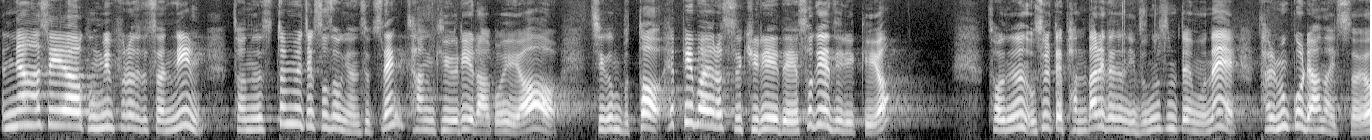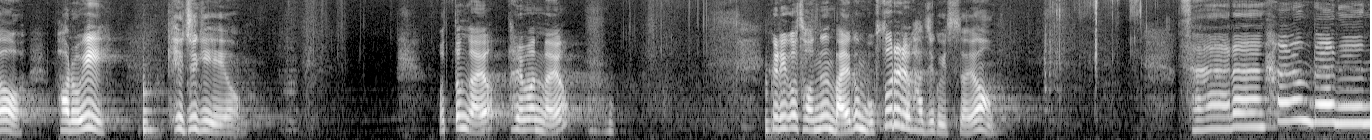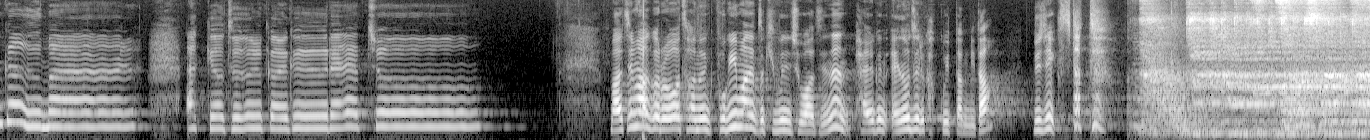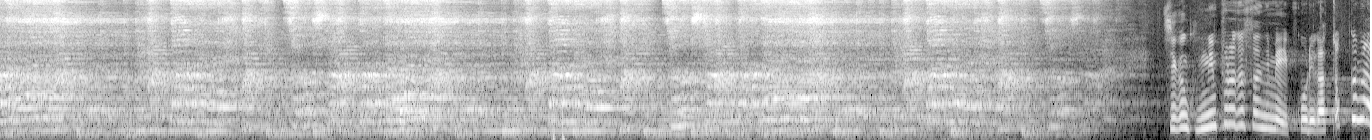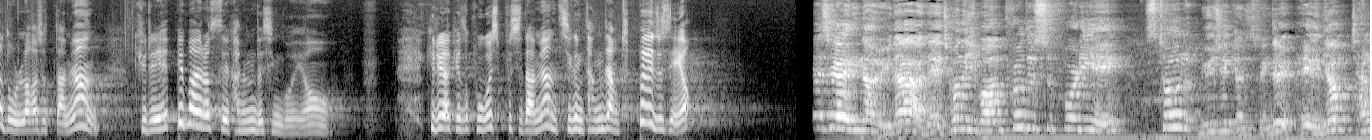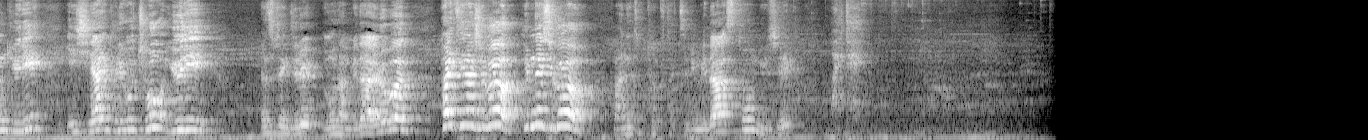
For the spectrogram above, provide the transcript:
안녕하세요, 국민 프로듀서님. 저는 스톤뮤직 소속 연습생 장규리라고 해요. 지금부터 해피바이러스 규리에 대해 소개해 드릴게요. 저는 웃을 때 반달이 되는 이 눈웃음 때문에 닮은 꼴이 하나 있어요. 바로 이 개죽이에요. 어떤가요? 닮았나요? 그리고 저는 맑은 목소리를 가지고 있어요. 아껴둘 걸 그랬죠. 마지막으로 저는 보기만 해도 기분이 좋아지는 밝은 에너지를 갖고 있답니다. Music start! 지금 국민 프로듀서님의 입꼬리가 조금이라도 올라가셨다면 규리의 해피바이러스에 감염되신 거예요. 규리가 계속 보고 싶으시다면 지금 당장 투표해주세요. 안녕하세요 에릭남입니다. 네, 저는 이번 프로듀스 48 스톤 뮤직 연습생들 배은영, 장규리, 이시안 그리고 조유리 연습생들을 응원합니다. 여러분 화이팅 하시고요 힘내시고요 많은 투표 부탁드립니다. 스톤 뮤직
